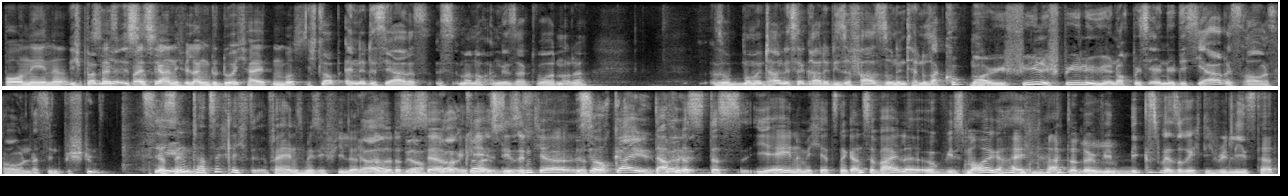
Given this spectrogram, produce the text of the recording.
Boah, nee, ne? Ich- bei das mir heißt, ist weiß das ja- gar nicht, wie lange du durchhalten musst. Ich glaube, Ende des Jahres ist immer noch angesagt worden, oder? Also momentan ist ja gerade diese Phase, so Nintendo sagt, guck mal, wie viele Spiele wir noch bis Ende des Jahres raushauen. Das sind bestimmt zehn. Das sind tatsächlich verhältnismäßig viele. Ja, also das ja, ist ja, ja, wirklich, klar, die, die ist- sind ja ist ja auch geil, Dafür, dass, dass EA nämlich jetzt eine ganze Weile irgendwie das Maul gehalten hat und irgendwie Mhm. nichts mehr so richtig released hat,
